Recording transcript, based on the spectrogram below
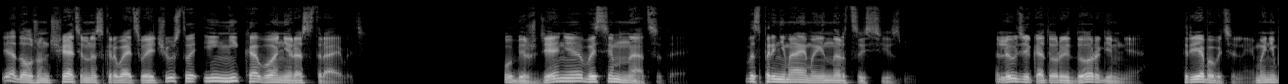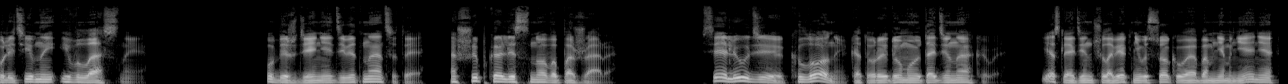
Я должен тщательно скрывать свои чувства и никого не расстраивать. Убеждение 18. Воспринимаемый нарциссизм. Люди, которые дороги мне, требовательные, манипулятивные и властные. Убеждение 19. Ошибка лесного пожара. Все люди — клоны, которые думают одинаково. Если один человек невысокого обо мне мнения,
